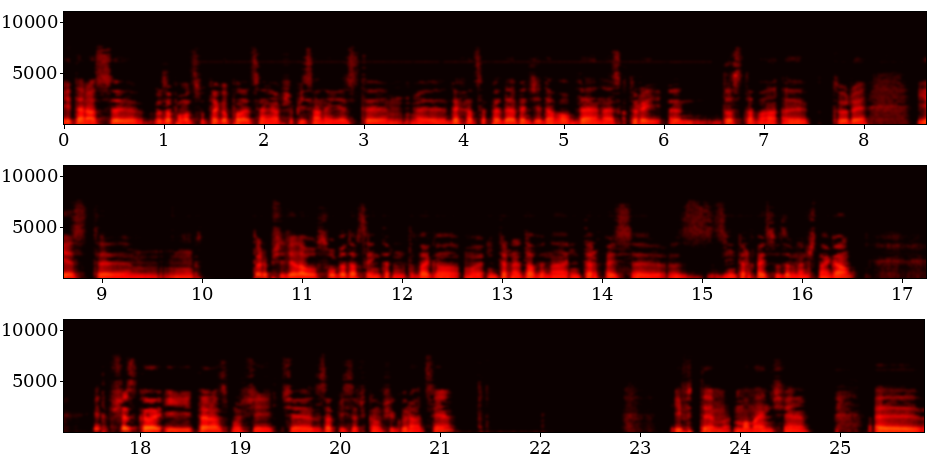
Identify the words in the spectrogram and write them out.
I teraz y, za pomocą tego polecenia przypisane jest y, y, DHCPD będzie dawał DNS, który y, dostawa, y, który jest, y, y, który przydzielał usługodawcę internetowego, y, internetowy na interfejs y, z interfejsu zewnętrznego. I to wszystko. I teraz musicie zapisać konfigurację. I w tym momencie, y,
